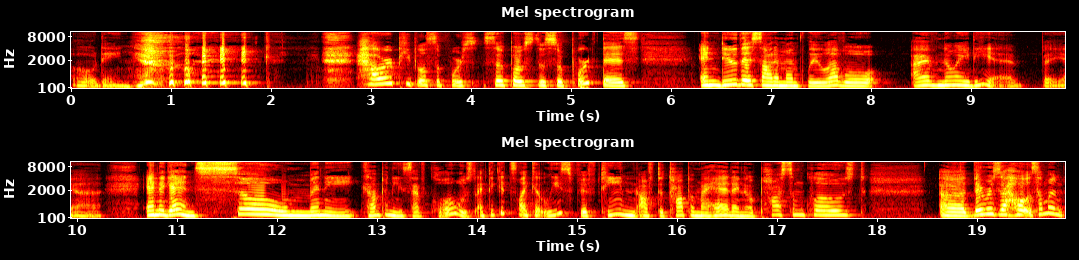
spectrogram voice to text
oh dang. Like, how are people supposed supposed to support this and do this on a monthly level, I have no idea. But yeah. And again, so many companies have closed. I think it's like at least 15 off the top of my head. I know Possum closed. Uh, there was a whole someone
